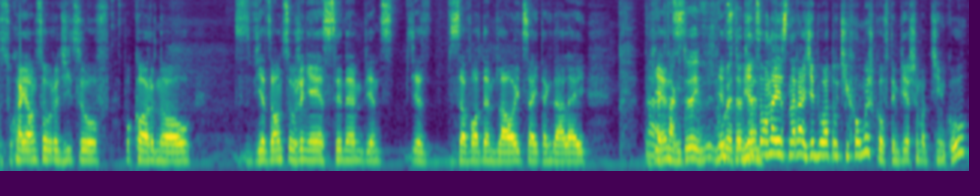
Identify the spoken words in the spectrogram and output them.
słuchającą rodziców, pokorną, wiedzącą, że nie jest synem, więc jest zawodem dla ojca i tak dalej. Tak, więc, tak, i tutaj więc, ten, ten... więc ona jest na razie była tą cichą myszką w tym pierwszym odcinku,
